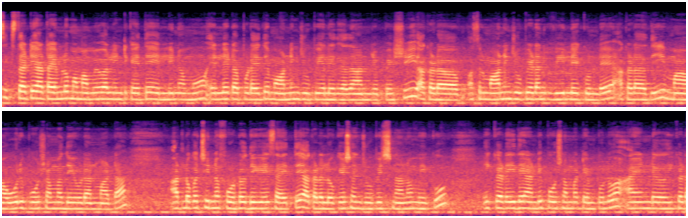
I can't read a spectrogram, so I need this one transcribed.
సిక్స్ థర్టీ ఆ టైంలో మా మమ్మీ వాళ్ళ ఇంటికి అయితే వెళ్ళినాము. వెళ్ళేటప్పుడు అయితే మార్నింగ్ చూపించలేదు కదా అని చెప్పేసి అక్కడ అసలు మార్నింగ్ చూపించడానికి వీలు లేకుండే అక్కడ అది మా ఊరి పోషమ్మ దేవుడు అనమాట అట్లా ఒక చిన్న ఫోటో దిగేసి అయితే అక్కడ లొకేషన్ చూపించినాను మీకు. ఇక్కడ ఇదే అండి పోషమ్మ టెంపుల్. అండ్ ఇక్కడ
